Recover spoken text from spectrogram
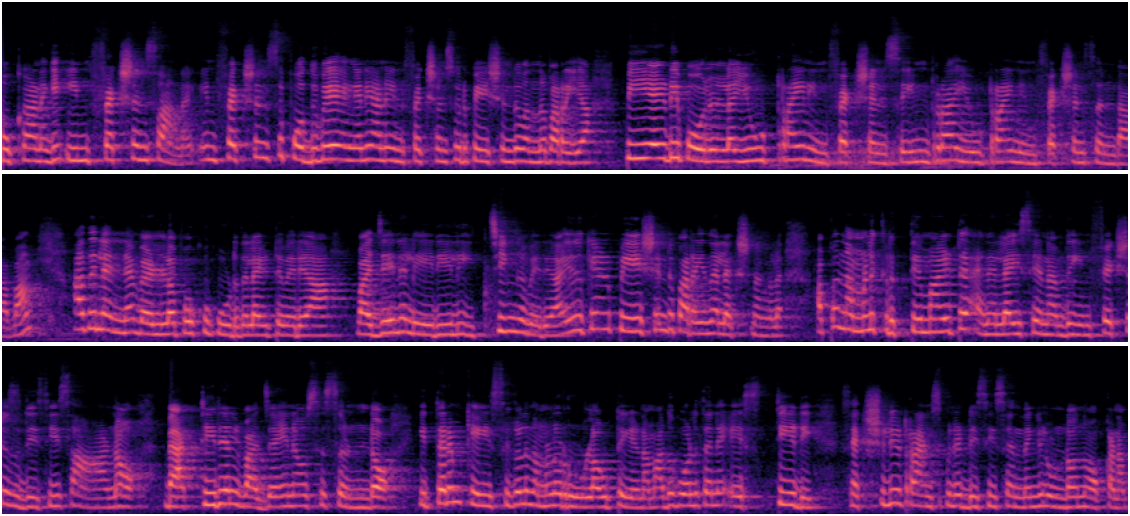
നോക്കുകയാണെങ്കിൽ ഇൻഫെക്ഷൻസ് ആണ്. ഇൻഫെക്ഷൻസ് പൊതുവേ എങ്ങനെയാണ് ഇൻഫെക്ഷൻസ് ഒരു പേഷ്യന്റ് വന്ന് പറയുക? പി ഐ ഡി പോലുള്ള uterine infections intra uterine infections ഉണ്ടാവാം. അതിൽ തന്നെ വെള്ളപ്പൊക്ക് കൂടുതലായിട്ട് വരിക വജൈനൽ ഏരിയയിൽ ഇച്ചിങ് വരിക ഇതൊക്കെയാണ് പേഷ്യന്റ് പറയുന്ന ലക്ഷണങ്ങൾ അപ്പോൾ നമ്മൾ കൃത്യമായിട്ട് അനലൈസ് ചെയ്യണം. അത് ഇൻഫെക്ഷസ് ഡിസീസ് ആണോ? ബാക്ടീരിയൽ വജൈനോസിസ് ഉണ്ടോ? ഇത്തരം കേസുകൾ നമ്മൾ റൂൾ ഔട്ട് ചെയ്യണം. അതുപോലെ തന്നെ S T D sexually transmitted disease എന്തെങ്കിലും ഉണ്ടോ നോക്കണം.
